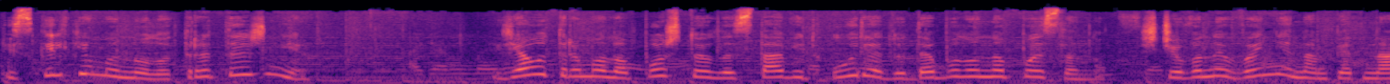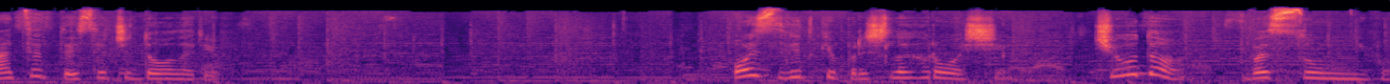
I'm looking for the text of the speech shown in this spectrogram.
І скільки минуло? Три тижні? Я отримала поштою листа від уряду, де було написано, що вони винні нам 15 тисяч доларів. Ось звідки прийшли гроші. Чудо? Без сумніву.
